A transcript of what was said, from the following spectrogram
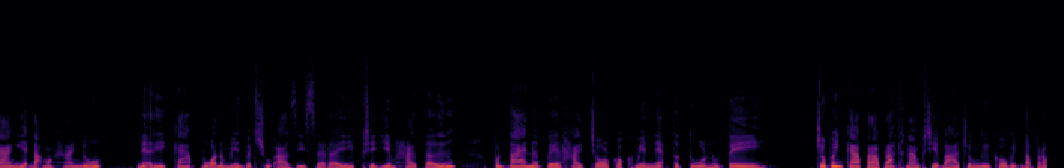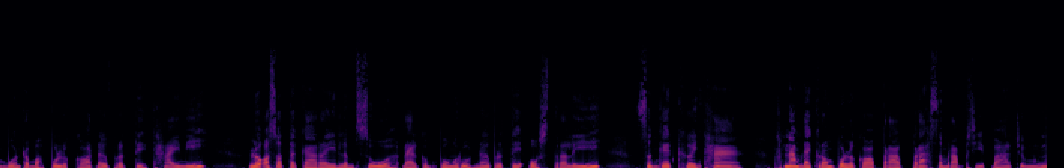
ការងារដាក់បង្ហាញនោះអ្នករាយការណ៍ព័ត៌មានវិទ្យុអាស៊ីសេរីព្យាយាមហៅទៅប៉ុន្តែនៅពេលហៅចូលក៏គ្មានអ្នកទទួលនោះទេជុំវិញការប្រើប្រាស់ថ្នាំព្យាបាលជំងឺ Covid-19 របស់ពលករនៅប្រទេសថៃនេះលោកអសតការីលឹមសួរដែលកំពុងរស់នៅប្រទេសអូស្ត្រាលី សង្កេតឃើញថា ថ្នាំដែលក្រុមពលករប្រើប្រាស់សម្រាប់ព្យាបាលជំងឺ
